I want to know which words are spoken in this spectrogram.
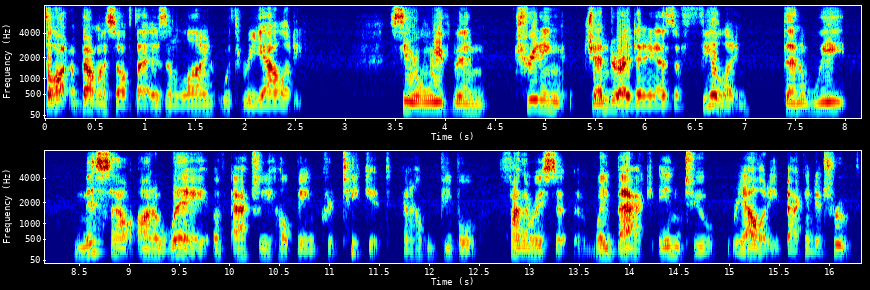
thought about myself that is in line with reality. See, when we've been treating gender identity as a feeling, then we miss out on a way of actually helping critique it and helping people find their way, way back into reality, back into truth.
